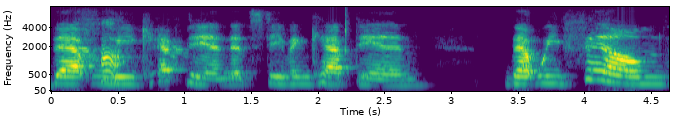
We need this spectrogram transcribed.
that huh. we kept in, that Steven kept in that we filmed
